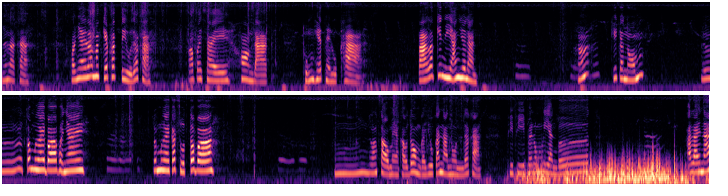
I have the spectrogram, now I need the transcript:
นั่นแหละค่ะพอใหญายแล้วมาเก็บพักติ้วเด้อค่ะ เอาไปใส่ห้องดากถุงเฮ็ดให้ลูกค้าปากแล้วกินอียังอยู่นั่น ฮะกินขนมเออตัวเมื่อยบอพ่อใหญ่ตัวเมื่อยกระสุดตัวบออืมวังเสาแม่เขาดงกับอยู่กันนานุนเด้อค่ะ พีพีไปโรงเรียนเบิร์ดอะไรนะ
